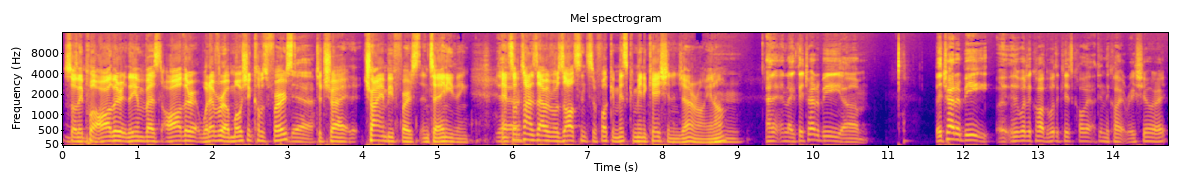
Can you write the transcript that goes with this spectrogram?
So they put all their, they invest all their, whatever emotion comes first Yeah. to try, try and be first into anything. Yeah. And sometimes that results into fucking miscommunication in general, you know? and, and like they try to be um they try to be uh, what they call what the kids call it i think they call it ratio right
